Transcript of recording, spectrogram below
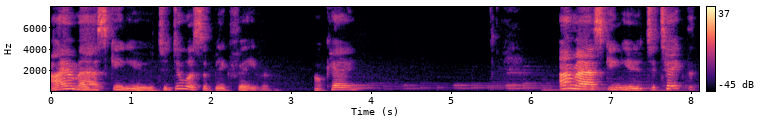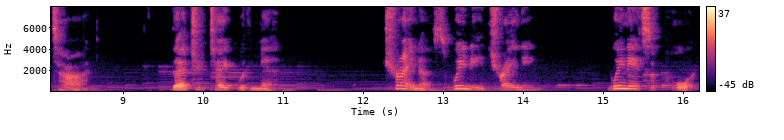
I am asking you to do us a big favor, okay? I'm asking you to take the time that you take with men. Train us. We need training. We need support.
